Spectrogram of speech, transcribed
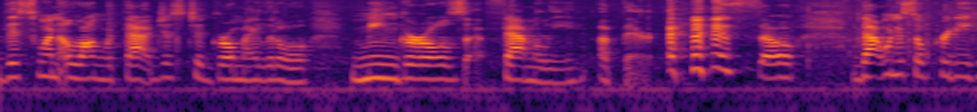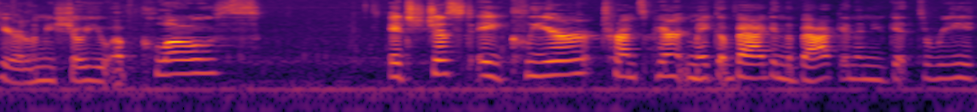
this one along with that just to grow my little Mean Girls family up there. so that one is so pretty here. Let me show you up close. It's just a clear, transparent makeup bag in the back, and then you get three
